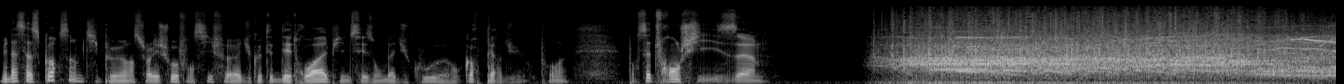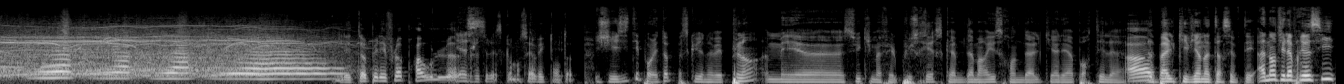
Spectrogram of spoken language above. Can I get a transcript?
Mais là, ça se corse un petit peu hein, sur les choix offensifs euh, du côté de Détroit. Et puis une saison, bah, du coup, euh, encore perdue pour, pour cette franchise. Les tops et les flops, Raoul Yes. Je te laisse commencer avec ton top. J'ai hésité pour les tops parce qu'il y en avait plein, mais euh, celui qui m'a fait le plus rire, c'est quand même Damarius Randall qui allait apporter la, Ah, la balle qui vient d'intercepter. Ah non, tu l'as pris aussi?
